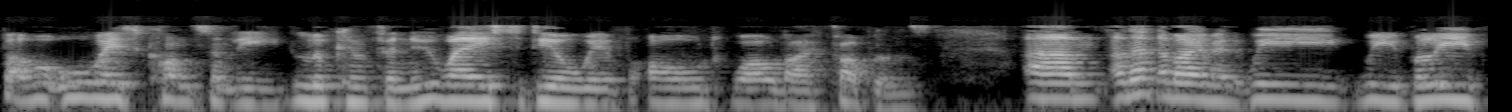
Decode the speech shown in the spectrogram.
but we're always constantly looking for new ways to deal with old wildlife problems. Um, and at the moment, we we believe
